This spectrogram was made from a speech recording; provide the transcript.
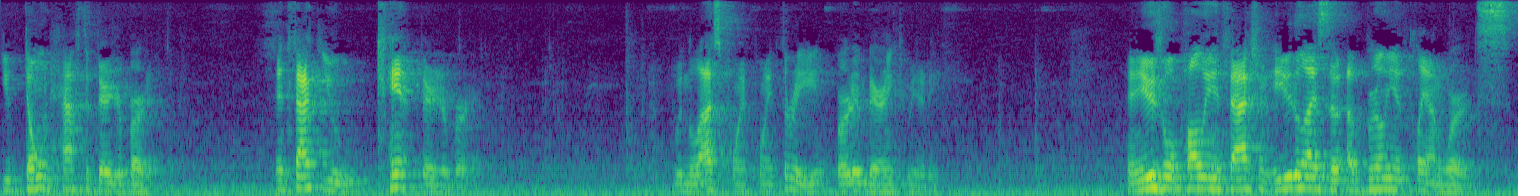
you don't have to bear your burden. In fact, you can't bear your burden. In the last point, point three, burden bearing community. In usual Pauline fashion, he utilizes a, a brilliant play on words.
